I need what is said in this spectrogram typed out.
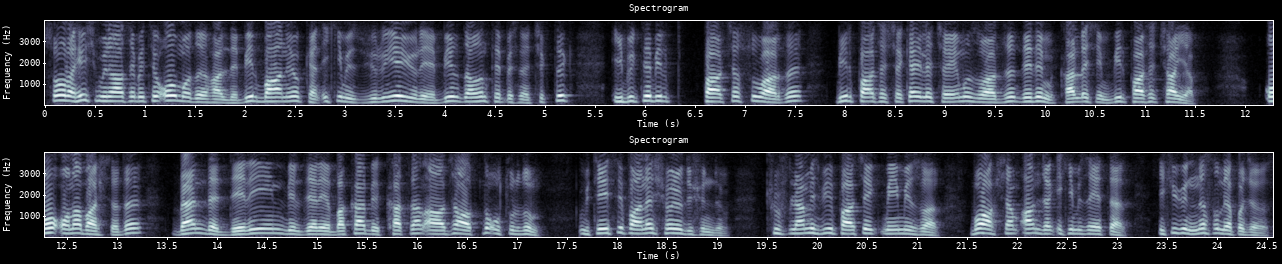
Sonra hiç münasebeti olmadığı halde bir bahane yokken ikimiz yürüye yürüye bir dağın tepesine çıktık. İbrikte bir parça su vardı. Bir parça şekerle çayımız vardı. Dedim kardeşim bir parça çay yap. O ona başladı. Ben de derin bir dereye bakar bir katran ağacı altında oturdum. Müteessifane şöyle düşündüm. Küflenmiş bir parça ekmeğimiz var. Bu akşam ancak ikimize yeter. İki gün nasıl yapacağız?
